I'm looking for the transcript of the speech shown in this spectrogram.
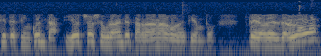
750 y 8 seguramente tardarán algo de tiempo. Pero desde luego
